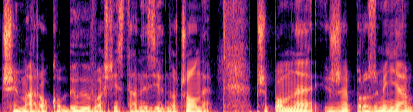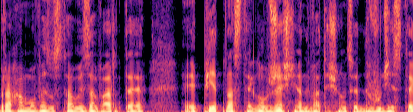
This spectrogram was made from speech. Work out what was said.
czy Maroko były właśnie Stany Zjednoczone. Przypomnę, że porozumienia abrahamowe zostały zawarte 15 września 2020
